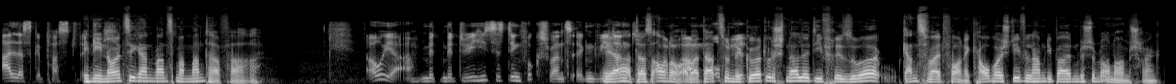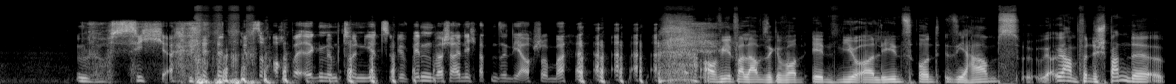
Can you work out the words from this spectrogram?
alles gepasst. Wirklich. In den 90ern waren es mal Manta-Fahrer. Oh ja, mit, mit, wie hieß das Ding, Fuchsschwanz irgendwie. Ja, das auch noch, aber dazu eine Gürtelschnalle, die Frisur ganz weit vorne. Cowboy-Stiefel haben die beiden bestimmt auch noch im Schrank. Oh, sicher. Gibt's doch auch bei irgendeinem Turnier zu gewinnen. Wahrscheinlich hatten sie die auch schon mal. Auf jeden Fall haben sie gewonnen in New Orleans und sie haben es ja, für eine spannende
